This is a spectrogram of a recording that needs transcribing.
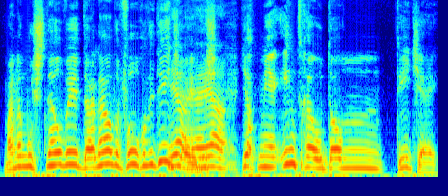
maar dan moest snel weer daarna de volgende DJ. Ja, ja, Dus ja. je had meer intro dan DJ.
